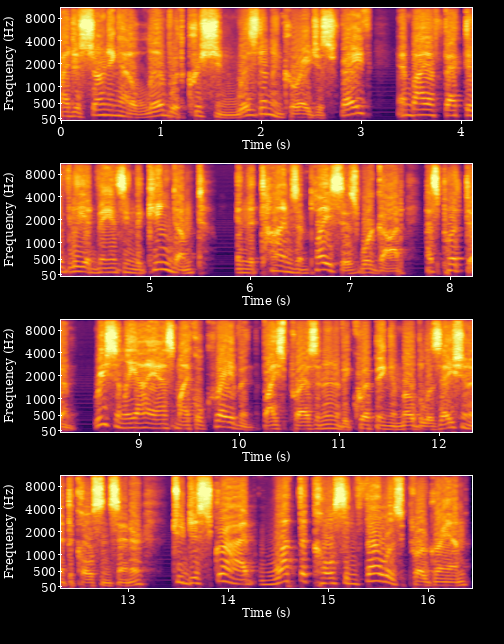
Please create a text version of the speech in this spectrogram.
by discerning how to live with Christian wisdom and courageous faith, and by effectively advancing the kingdom in the times and places where God has put them. Recently, I asked Michael Craven, Vice President of Equipping and Mobilization at the Colson Center, to describe what the Colson Fellows program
